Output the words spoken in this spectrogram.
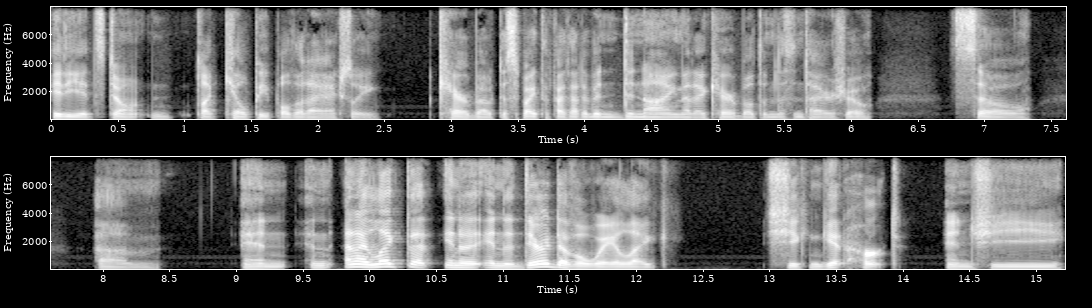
idiots don't like kill people that I actually care about, despite the fact that I've been denying that I care about them this entire show." So, um, and and and I like that in a in the Daredevil way, like she can get hurt and she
